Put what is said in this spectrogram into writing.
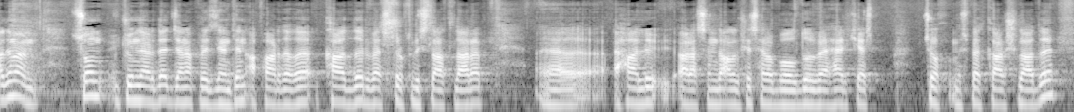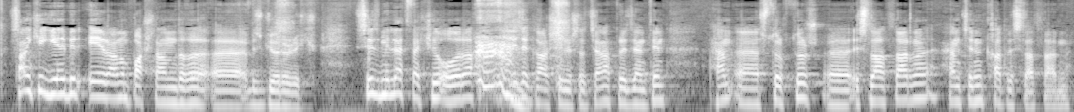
Adəm müəllim, son günlərdə cənab prezidentin apardığı kadr və struktur islahatları ə, əhali arasında alqışa səbəb oldu və hər kəs çox müsbət qarşıladı. Sanki yeni bir eranın başlandığı ə, biz görürük. Siz millət vəkili olaraq necə qarşılayırsınız cənab prezidentin həm ə, struktur ə, islahatlarını, həmçinin kadr islahatlarını?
